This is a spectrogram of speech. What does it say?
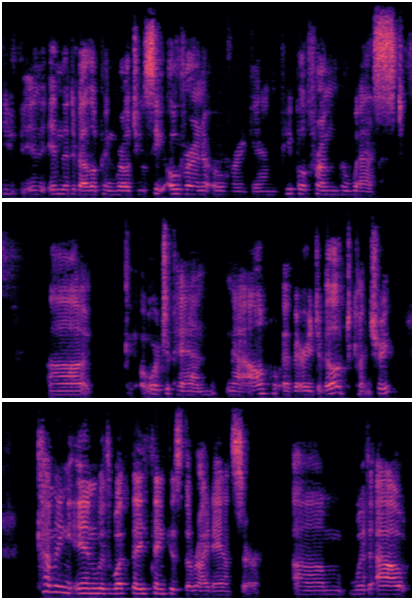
you, in the developing world, you see over and over again people from the West uh, or Japan now, a very developed country, coming in with what they think is the right answer um, without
